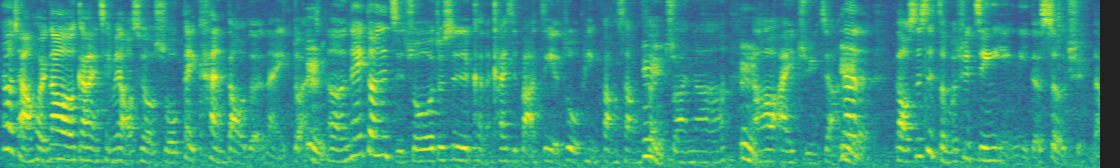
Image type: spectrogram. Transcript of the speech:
那我想回到刚才前面老师有说被看到的那一段，呃，那一段是指说就是可能开始把自己的作品放上粉砖啊，然后 IG 这样。那老师是怎么去经营你的社群的？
